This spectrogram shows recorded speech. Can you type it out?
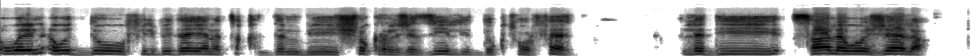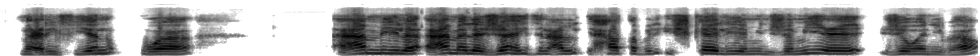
اولا أود في البداية أن أتقدم بالشكر الجزيل للدكتور فهد الذي صال وجال معرفيا وعمل عمل جاهدا على الإحاطة بالإشكالية من جميع جوانبها.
